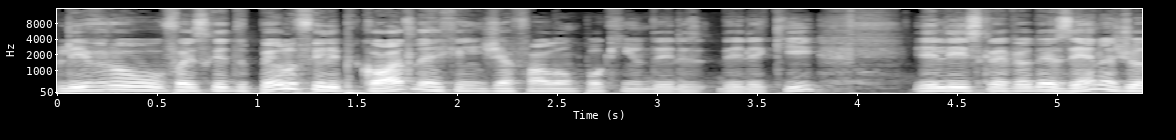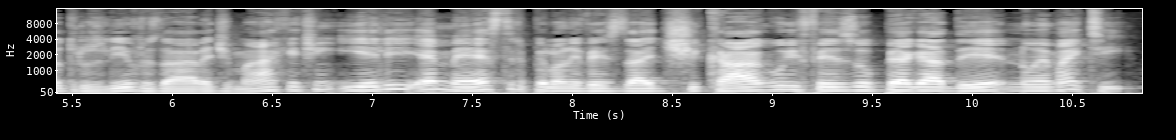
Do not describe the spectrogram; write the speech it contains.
O livro foi escrito pelo Philip Kotler, que a gente já falou um pouquinho dele, dele aqui. Ele escreveu dezenas de outros livros da área de marketing e ele é mestre pela Universidade de Chicago e fez o PhD no MIT.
